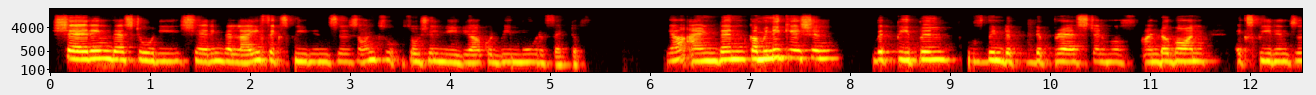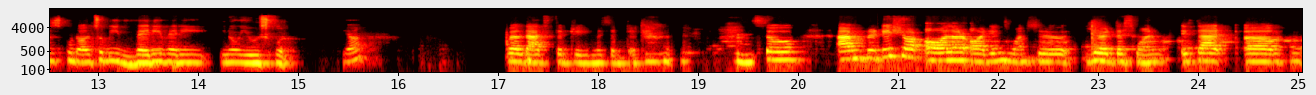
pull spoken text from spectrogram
sharing their stories sharing their life experiences on so- social media could be more effective. Yeah and then communication with people who've been de- depressed and who've undergone experiences could also be very very you know useful. Yeah. Well that's the dream isn't it? Mm-hmm. so I'm pretty sure all our audience wants to hear this one. Is that um,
